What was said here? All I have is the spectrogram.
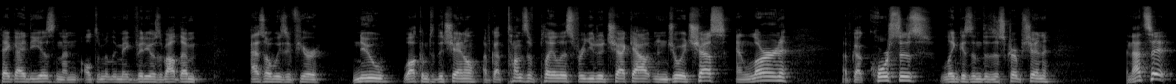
take ideas and then ultimately make videos about them. As always, if you're new, welcome to the channel. I've got tons of playlists for you to check out and enjoy chess and learn. I've got courses, link is in the description. And that's it.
